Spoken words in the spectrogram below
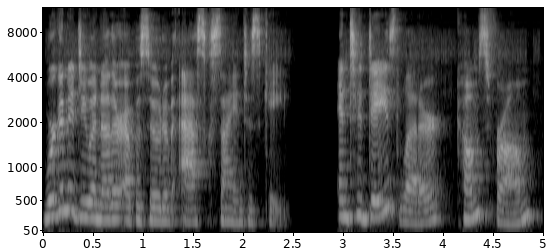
we're going to do another episode of Ask Scientist Kate. And today's letter comes from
